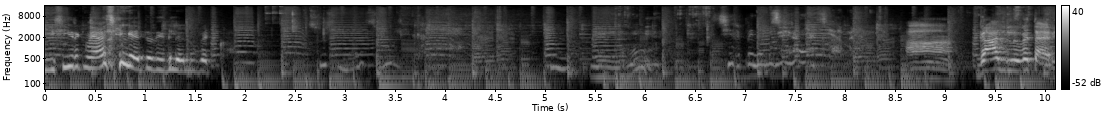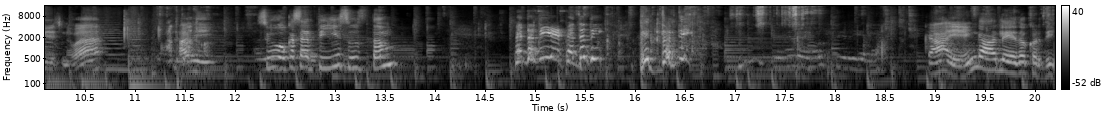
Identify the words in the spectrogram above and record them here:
ఈ చీరకు మ్యాచింగ్ అవుతుంది ఇది నువ్వు పెట్టుకో. చీర ఆ, గాజులు నువ్వే తయారు చేసినావా? అవి చూ ఒకసారి తీయి చూస్తాం. పెద్దది పెద్దది పెద్దది. ఆ, ఏం కాదులే ఏదో ఒకటి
